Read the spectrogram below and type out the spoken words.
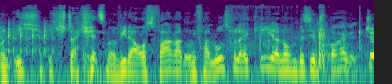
Und ich, ich steige jetzt mal wieder aufs Fahrrad und fahr los. Vielleicht kriege ich ja noch ein bisschen Spargel. Tschö.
